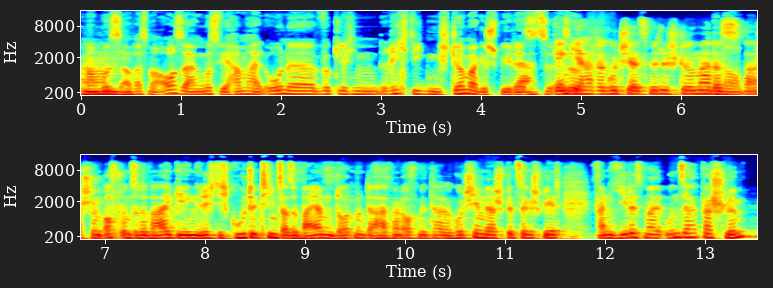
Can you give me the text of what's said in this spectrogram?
Und man Ähm, muss, aber was man auch sagen muss, wir haben halt ohne wirklich einen richtigen Stürmer gespielt. Ja, Also, Genki also, Haraguchi als Mittelstürmer, das Genau. war schon oft unsere Wahl gegen richtig gute Teams, also Bayern und Dortmund, da hat man oft mit Haraguchi in der Spitze gespielt. Fand ich jedes Mal unsagbar schlimm.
